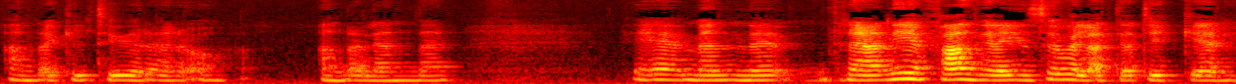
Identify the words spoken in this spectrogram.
andra kulturer och andra länder. Eh, men eh, träningen fanns, jag insåg väl att jag tycker,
